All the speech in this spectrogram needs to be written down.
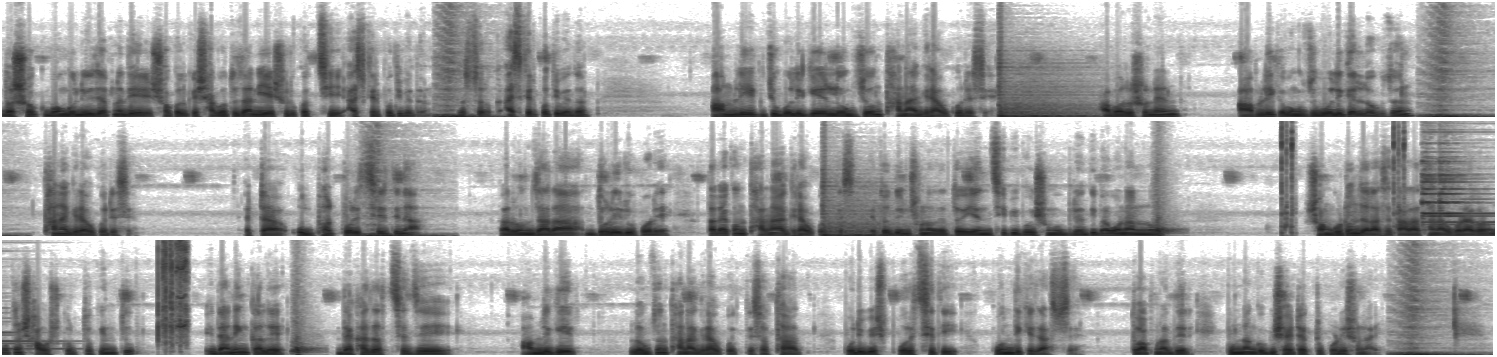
দর্শক, বঙ্গ নিউজে আপনাদের সকলকে স্বাগত জানিয়ে শুরু করছি আজকের প্রতিবেদন। দর্শক, আজকের প্রতিবেদন আমলিগ যুবলীগের লোকজন থানা ঘেরাও করেছে। আবারও শোনেন আমলিগ এবং যুবলীগের লোকজন থানা ঘেরাও করেছে। একটা উদ্ভট পরিস্থিতি না? কারণ যারা দড়ির উপরে, তারা এখন থানা ঘেরাও করতেছে। এতদিন শোনা যেত এনসিপি বৈষম্য বিরোধী বা অন্যান্য সংগঠন যারা আছে, তারা থানা ঘোরা করার মতন সাহস করতো। কিন্তু ইদানিংকালে দেখা যাচ্ছে যে আমলিগের লোকজন থানা ঘেরাও করতেছে। অর্থাৎ পরিবেশ, পরিস্থিতি কোন দিকে যাচ্ছে? তো আপনাদের পূর্ণাঙ্গ বিষয়টা একটু পড়ে শোনাই।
